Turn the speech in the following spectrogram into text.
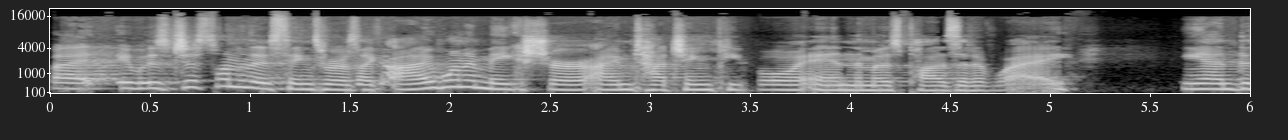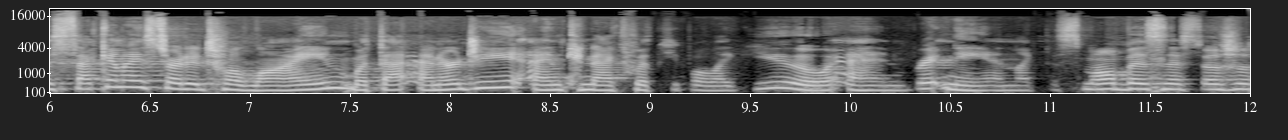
but it was just one of those things where I was like, I want to make sure I'm touching people in the most positive way. And the second I started to align with that energy and connect with people like you and Brittany and like the small business social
